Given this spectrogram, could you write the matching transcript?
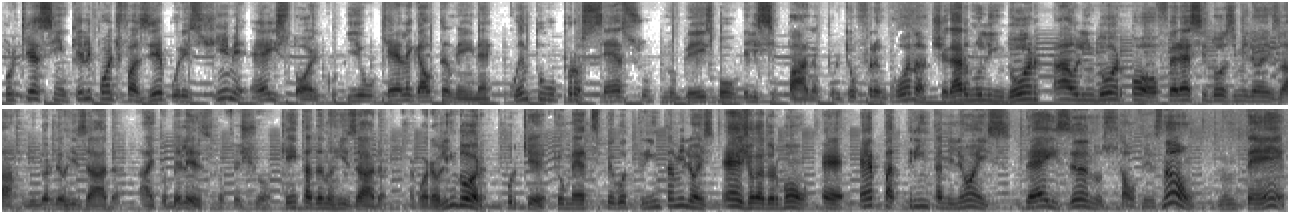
Porque assim, o que ele pode fazer por esse time é histórico. E o que é legal também, né? Quanto o processo no beisebol ele se paga. Porque o Francona chegaram no Lindor. Ah, o Lindor, pô, oferece 12 milhões lá. O Lindor deu risada. Ah, então beleza, então fechou. Quem tá dando risada? Agora é o Lindor. Por quê? Porque o Mets pegou 30 milhões. É jogador bom? É. É pra 30 milhões? 10 anos? Talvez não. Não tem.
